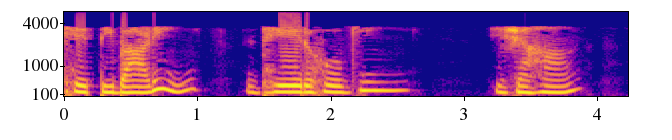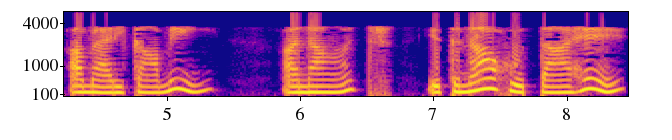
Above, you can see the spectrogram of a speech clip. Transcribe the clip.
खेतीबाड़ी ढेर होगी। यहाँ अमेरिका में अनाज इतना होता है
